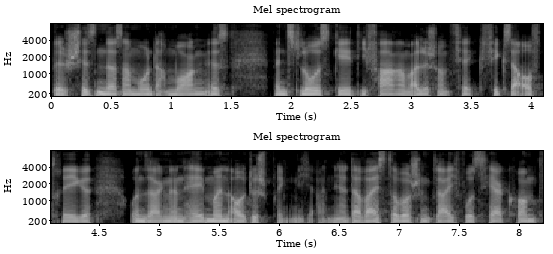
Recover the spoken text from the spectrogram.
beschissen das am Montagmorgen ist, wenn es losgeht. Die Fahrer haben alle schon fixe Aufträge und sagen dann, hey, mein Auto springt nicht an. Ja, da weißt du aber schon gleich, wo es herkommt.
